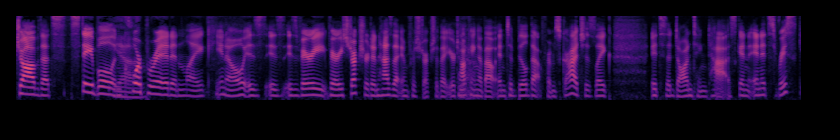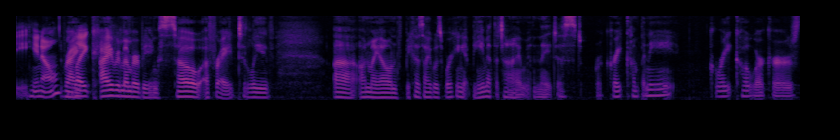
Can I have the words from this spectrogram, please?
job that's stable and Yeah. corporate and like you know is is is very very structured and has that infrastructure that you're talking Yeah. about and to build that from scratch is like it's a daunting task and and it's risky you know right. like I remember being so afraid to leave uh, on my own because I was working at Beam at the time and they just were a great company, great coworkers,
